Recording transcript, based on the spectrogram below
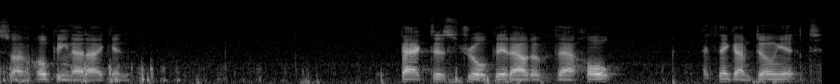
So I'm hoping that I can back this drill bit out of that hole. I think I'm doing it.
